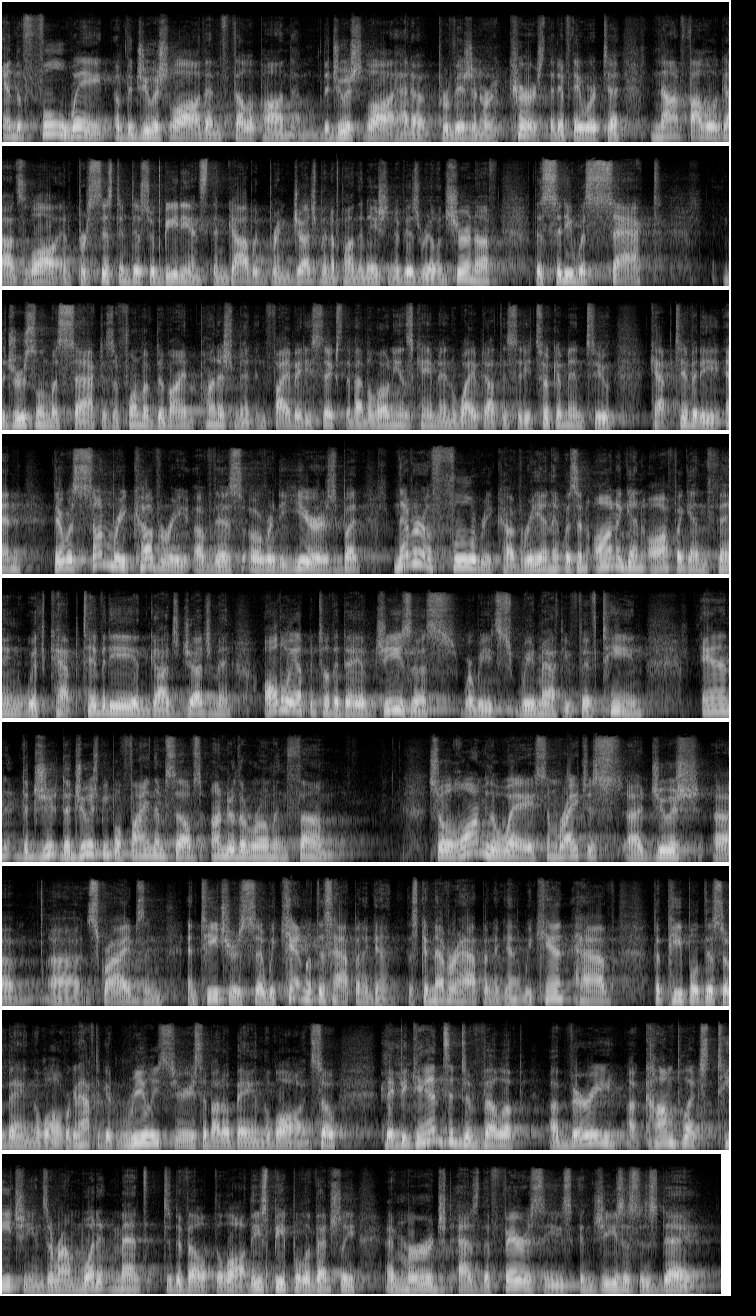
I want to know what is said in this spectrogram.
and the full weight of the Jewish law then fell upon them. The Jewish law had a provision or a curse that if they were to not follow God's law and persist in disobedience, then God would bring judgment upon the nation of Israel. And sure enough, the city was sacked the Jerusalem was sacked as a form of divine punishment in 586. The Babylonians came in, wiped out the city, took them into captivity. And there was some recovery of this over the years, but never a full recovery. And it was an on again, off again thing with captivity and God's judgment all the way up until the day of Jesus, where we read Matthew 15. And the, Jew, the Jewish people find themselves under the Roman thumb. So, along the way, some righteous uh, Jewish uh, uh, scribes and, and teachers said, We can't let this happen again. This can never happen again. We can't have the people disobeying the law. We're going to have to get really serious about obeying the law. And so they began to develop a very uh, complex teachings around what it meant to develop the law. These people eventually emerged as the Pharisees in Jesus' day.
